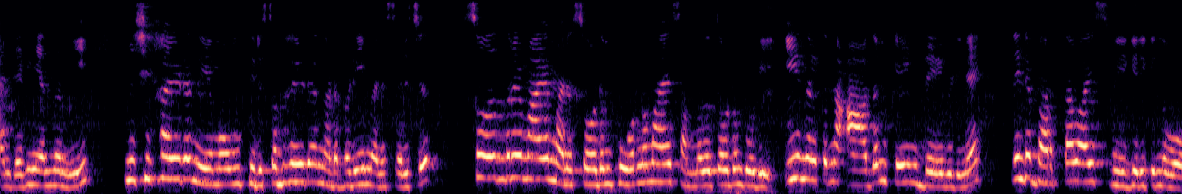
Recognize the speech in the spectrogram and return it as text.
ആന്റണി എന്ന നീ മിഷിഹായുടെ നിയമവും തിരുസഭയുടെ നടപടിയും അനുസരിച്ച് സ്വതന്ത്രമായ മനസ്സോടും പൂർണമായ സമ്മതത്തോടും കൂടി ഈ നിൽക്കുന്ന ആദം കെയിൻ ഡേവിഡിനെ നിന്റെ ഭർത്താവായി സ്വീകരിക്കുന്നുവോ?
